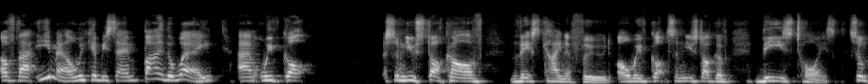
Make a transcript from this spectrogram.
of that email, we can be saying, "By the way, um, we've got." Some new stock of this kind of food, or we've got some new stock of these toys. So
